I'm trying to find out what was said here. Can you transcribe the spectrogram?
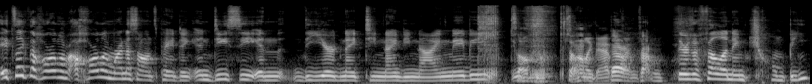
It's like the Harlem a Harlem Renaissance painting in DC in the year 1999, maybe something, something like that. Something, something. There's a fella named Chumpy.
